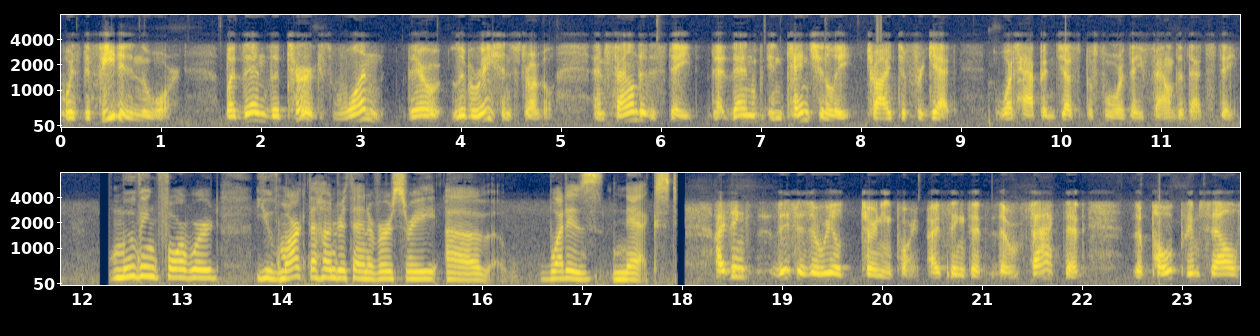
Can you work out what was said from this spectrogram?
was defeated in the war. But then the Turks won their liberation struggle and founded a state that then intentionally tried to forget what happened just before they founded that state moving forward, you've marked the 100th anniversary. Uh, what is next? I think this is a real turning point. I think that the fact that the Pope himself,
